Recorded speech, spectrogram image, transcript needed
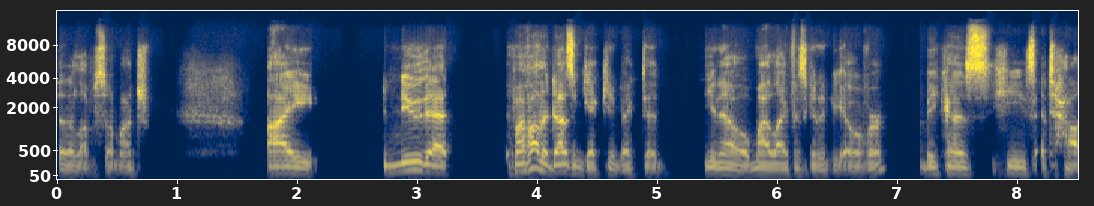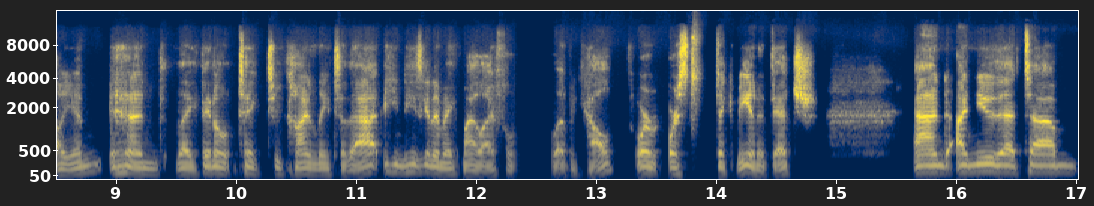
that I love so much. I knew that if my father doesn't get convicted, you know, my life is going to be over because he's Italian and like they don't take too kindly to that. He, he's going to make my life a living hell or or stick me in a ditch. And I knew that um,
